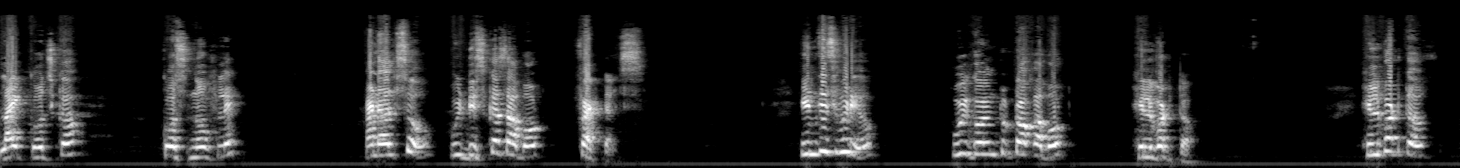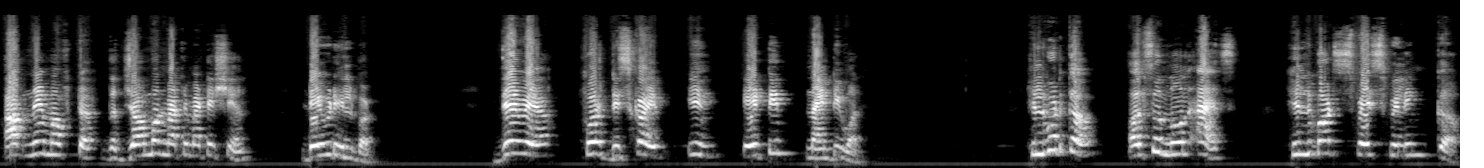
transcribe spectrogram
like Koch curve, Koch snowflake and also we discuss about fractals. In this video, we are going to talk about Hilbert curve. Hilbert curves are named after the German mathematician David Hilbert. They were first described in 1891. Hilbert curve, also known as Hilbert space filling curve,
